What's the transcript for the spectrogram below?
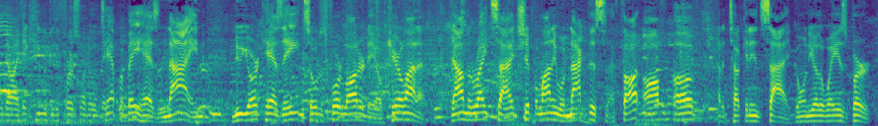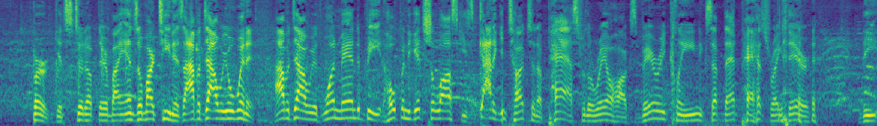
you know, I think he would be the first one to. Tampa Bay has nine. New York has eight, and so does Fort Lauderdale. Carolina down the right side. Shipalane will knock this thought off of. Got to tuck it inside. Going the other way is Burt. Burt gets stood up there by Enzo Martinez. Albadawi will win it. Albadawi with one man to beat, hoping to get Schilawski's. Got to get touch and a pass for the Railhawks. Very clean, except that pass right there. the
